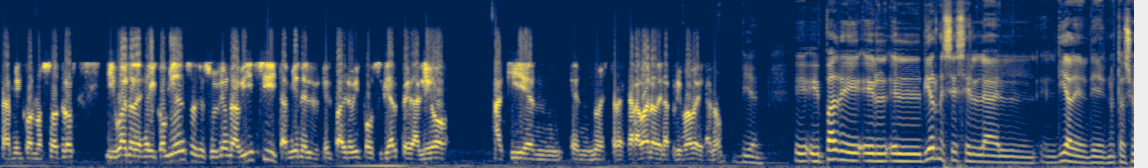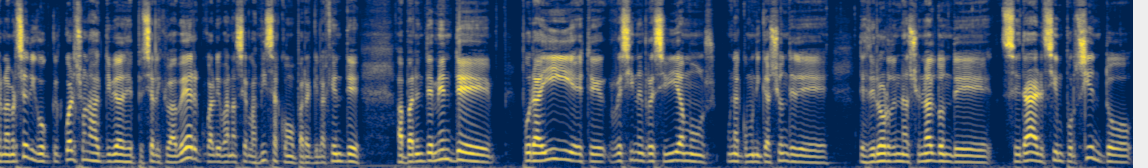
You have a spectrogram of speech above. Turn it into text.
también con nosotros. Y bueno, desde el comienzo se subió una bici y también el, el padre obispo auxiliar pedaleó aquí en, en nuestra caravana de la primavera, ¿no? Bien. Eh, eh, padre, el, viernes es el, día de, Nuestra Señora Merced. Digo, ¿cuáles son las actividades especiales que va a haber? ¿Cuáles van a ser las misas? Como para que la gente, aparentemente, por ahí este, recién recibíamos una comunicación de, desde el orden nacional donde será el 100%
